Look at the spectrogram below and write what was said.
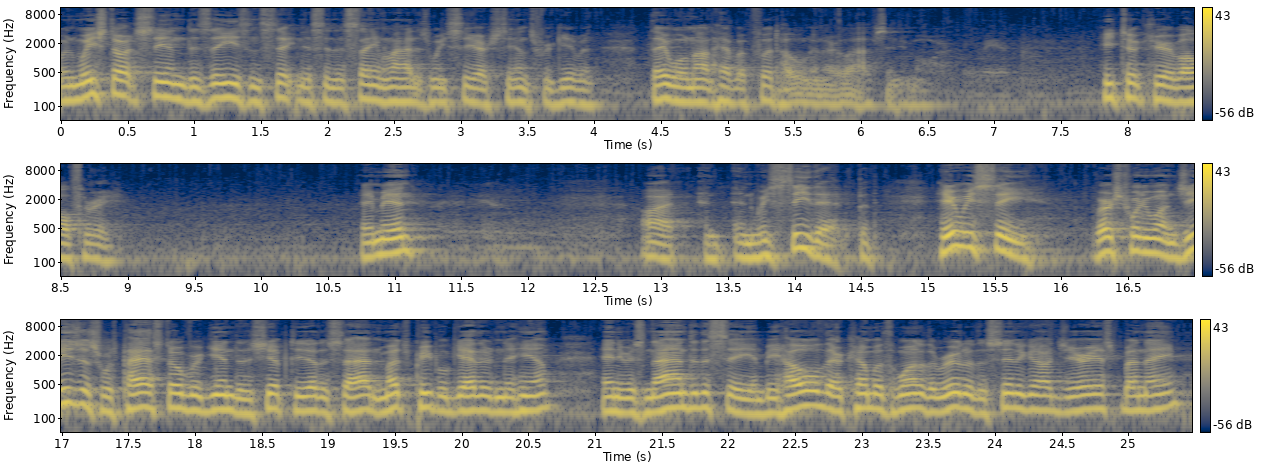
When we start seeing disease and sickness in the same light as we see our sins forgiven, they will not have a foothold in our lives anymore. Amen. He took care of all three. Amen? All right, and, and we see that. But here we see Verse 21 Jesus was passed over again to the ship to the other side, and much people gathered unto him, and he was nigh unto the sea. And behold, there cometh one of the ruler of the synagogue, Jairus by name.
